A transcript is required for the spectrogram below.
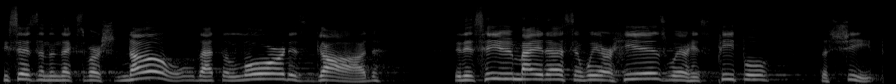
He says in the next verse, Know that the Lord is God. It is He who made us, and we are His. We are His people, the sheep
